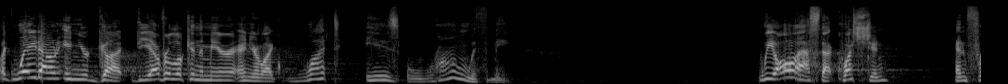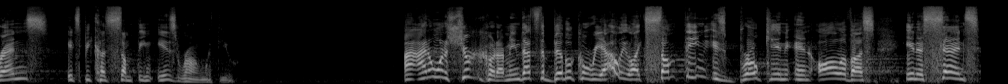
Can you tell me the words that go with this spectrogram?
Like way down in your gut, do you ever look in the mirror and you're like, what is wrong with me? We all ask that question. And friends, it's because something is wrong with you. I don't want to sugarcoat. I mean, that's the biblical reality. Like something is broken in all of us. In a sense,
